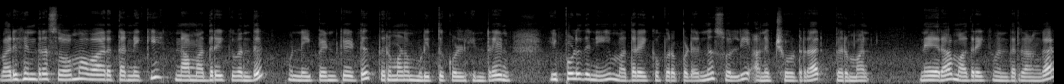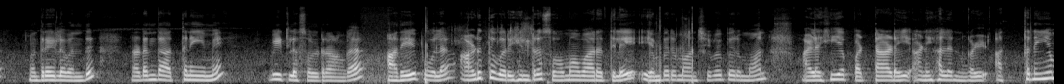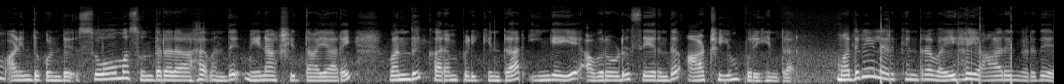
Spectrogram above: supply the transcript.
வருகின்ற சோமவாரத்தன்னைக்கு நான் மதுரைக்கு வந்து உன்னை பெண் கேட்டு திருமணம் முடித்து கொள்கின்றேன். இப்பொழுது நீ மதுரைக்கு புறப்படுன்னு சொல்லி அனுப்பிச்சி விடுறார் பெருமான். நேராக மதுரைக்கு வந்துடுறாங்க. மதுரையில் வந்து நடந்த அத்தனையுமே வீட்டில் சொல்கிறாங்க அதே போல் அடுத்து வருகின்ற சோமவாரத்திலே எம்பெருமான் சிவபெருமான் அழகிய பட்டாடை அணிகலன்கள் அத்தனையும் அணிந்து கொண்டு சோம சுந்தரராக வந்து மீனாட்சி தாயாரை வந்து கரம் பிடிக்கின்றார். இங்கேயே அவரோடு சேர்ந்து ஆட்சியும் புரிகின்றார். மதுரையில் இருக்கின்ற வைகை ஆறுங்கிறது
